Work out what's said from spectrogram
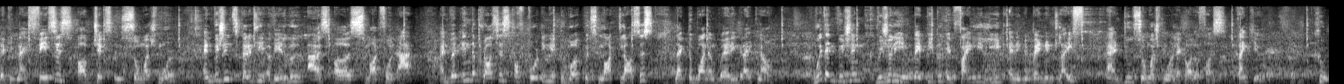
recognize faces, objects, and so much more. Envision is currently available as a smartphone app, and we're in the process of porting it to work with smart glasses like the one I'm wearing right now. With Envision, visually impaired people can finally lead an independent life and do so much more like all of us. Thank you. Cool.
